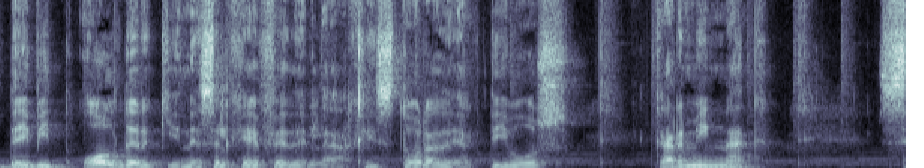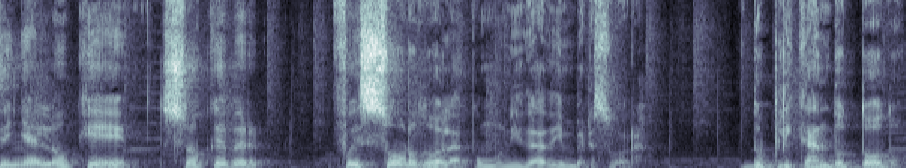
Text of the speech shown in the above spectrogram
David Older, quien es el jefe de la gestora de activos Carmignac, señaló que Zuckerberg fue sordo a la comunidad inversora, duplicando todo.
